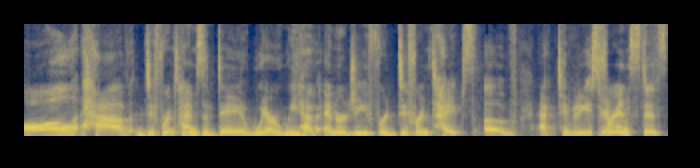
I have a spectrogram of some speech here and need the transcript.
all have different times of day where we have energy for different types of activities. For instance,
